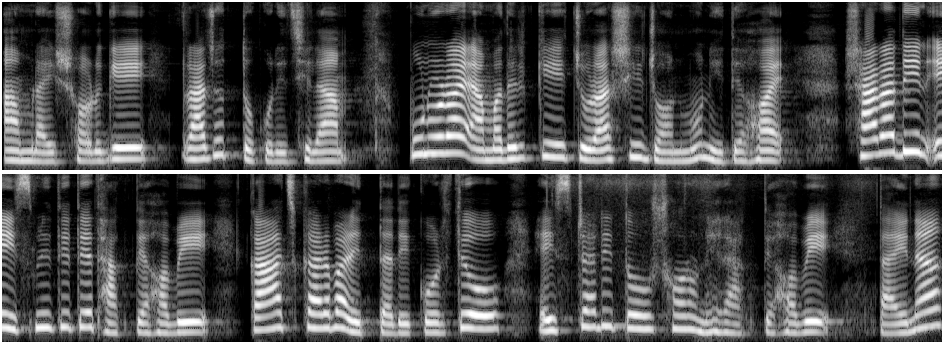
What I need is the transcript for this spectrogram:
আমরাই স্বর্গে রাজত্ব করেছিলাম। পুনরায় আমাদেরকে চুরাশি জন্ম নিতে হয়। সারাদিন এই স্মৃতিতে থাকতে হবে, কাজ, কারবার ইত্যাদি করতেও এই স্টাডি তো স্মরণে রাখতে হবে। তাই না?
